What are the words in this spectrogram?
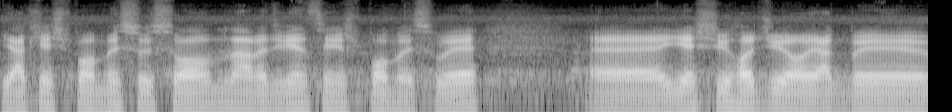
jakieś pomysły są, nawet więcej niż pomysły. E, jeśli chodzi o jakby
